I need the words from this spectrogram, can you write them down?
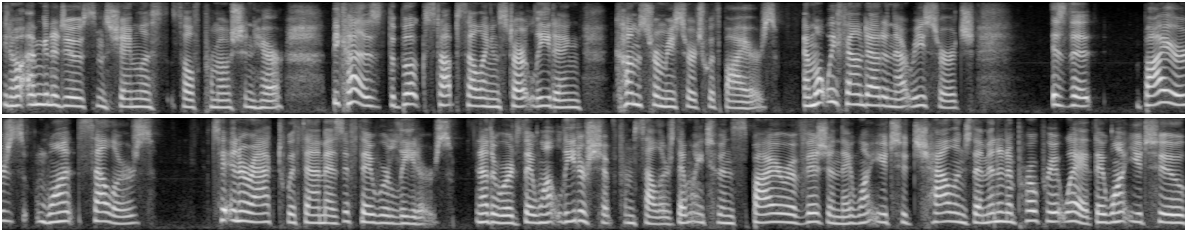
You know, I'm going to do some shameless self promotion here because the book Stop Selling and Start Leading comes from research with buyers. And what we found out in that research is that buyers want sellers to interact with them as if they were leaders. In other words, they want leadership from sellers. They want you to inspire a vision. They want you to challenge them in an appropriate way. They want you to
